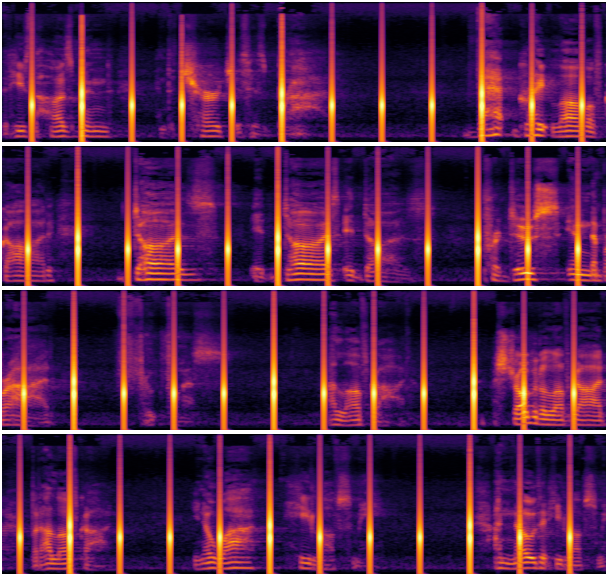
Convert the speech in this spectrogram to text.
that He's the husband and the church is His bride that great love of God does, it does, it does produce in the bride fruitfulness. I love God. I struggle to love God, but I love God. You know why? He loves me. I know that He loves me.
